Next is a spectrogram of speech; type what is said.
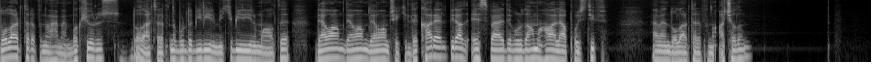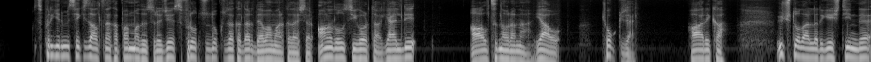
Dolar tarafına hemen bakıyoruz. Dolar tarafında burada 1.22, 1.26 devam devam devam şekilde. Karel biraz es verdi burada ama hala pozitif. Hemen dolar tarafını açalım. 0.28 altına kapanmadığı sürece 0.39'a kadar devam arkadaşlar. Anadolu sigorta geldi altın orana. Ya o çok güzel. Harika. 3 dolarları geçtiğinde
